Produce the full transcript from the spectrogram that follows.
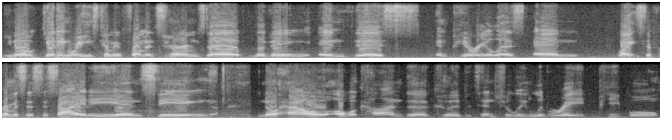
you know, getting where he's coming from in terms of living in this imperialist and white supremacist society and seeing you know how a Wakanda could potentially liberate people,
